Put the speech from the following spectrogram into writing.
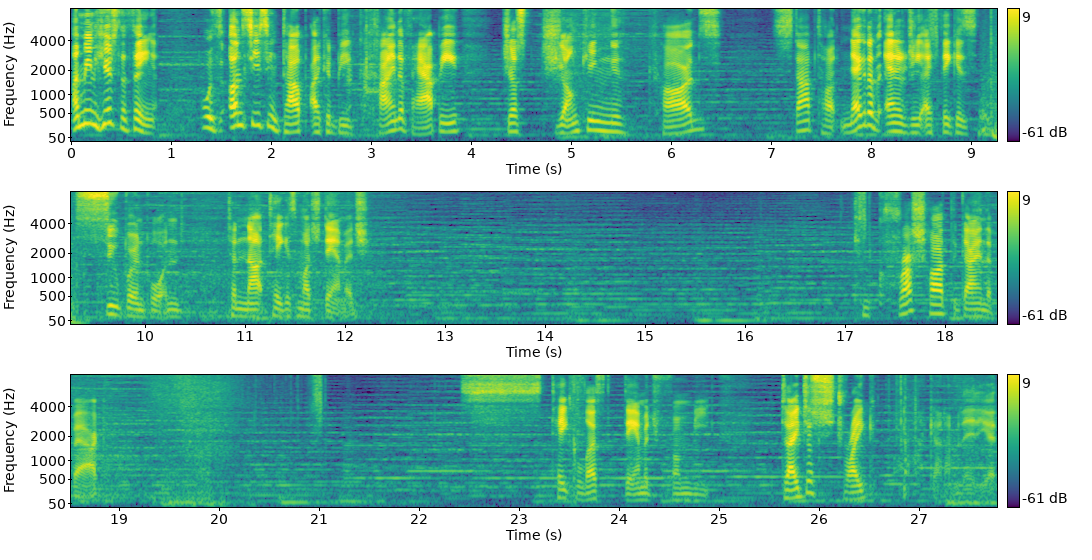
I mean, here's the thing. With Unceasing Top, I could be kind of happy just junking cards. Stop talk. Negative energy, I think, is super important to not take as much damage. Can Crush Heart the guy in the back. S take less damage from me. Did I just strike? Oh my god, I'm an idiot.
